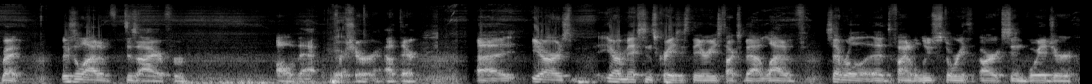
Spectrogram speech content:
Right. There's a lot of desire for all of that for Yeah. sure out there. Uh, ER's ER Mixon's Crazy Theories talks about a lot of several uh, definable loose story arcs in Voyager.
